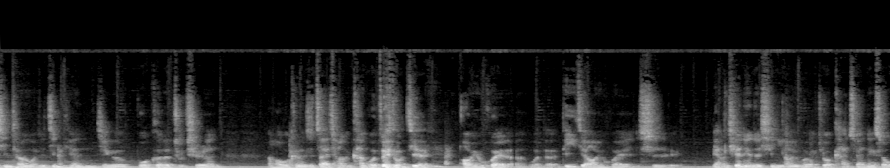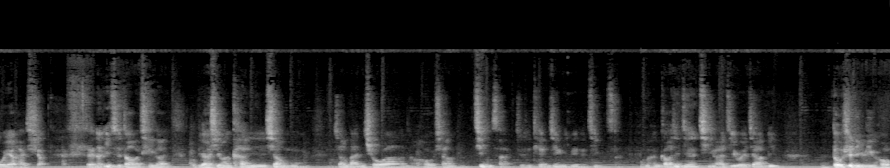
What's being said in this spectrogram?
是星辰，我是今天这个播客的主持人。然后我可能是在场看过最多届奥运会的。我的第一届奥运会是两千年的悉尼奥运会，我就看。虽然那时候我也还小，对，那一直到现在，我比较喜欢看一些项目，像篮球啊，然后像竞赛，就是田径里面的竞赛。我们很高兴今天请来几位嘉宾，都是零零后，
